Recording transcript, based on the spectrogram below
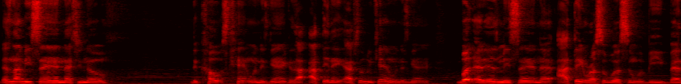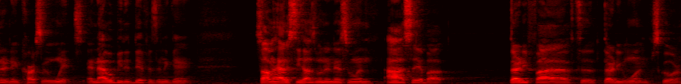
That's not me saying that you know the Colts can't win this game because I, I think they absolutely can win this game. But it is me saying that I think Russell Wilson would be better than Carson Wentz, and that would be the difference in the game. So I'm gonna have the Seahawks winning this one. I'd say about 35 to 31 score.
